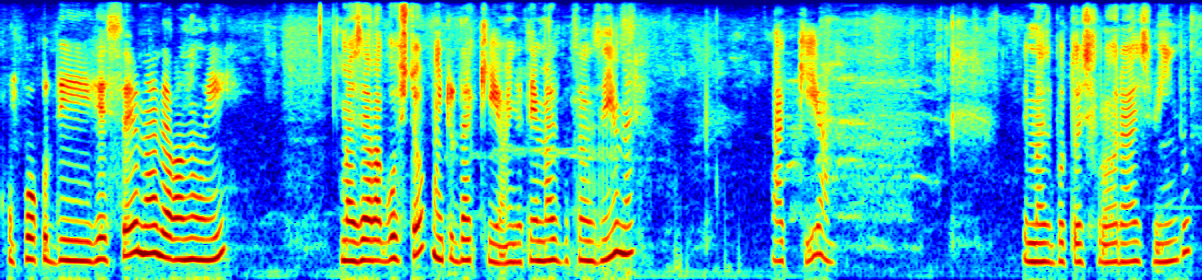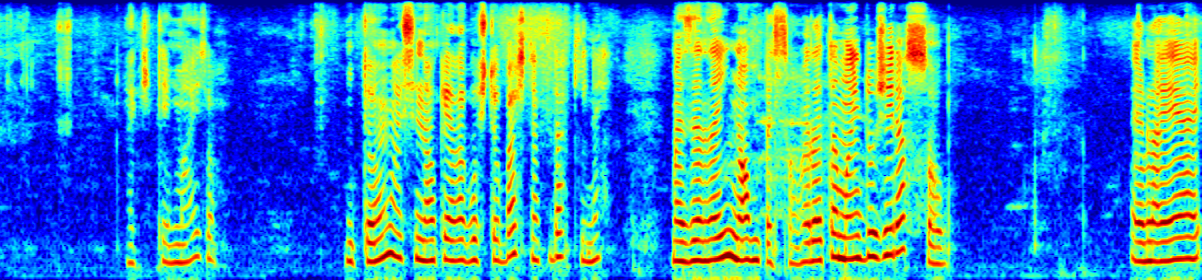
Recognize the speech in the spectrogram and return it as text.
com um pouco de receio, né, dela não ir. Mas ela gostou muito daqui, ó, ainda tem mais botãozinho, né? Aqui, ó. Tem mais botões florais vindo. Aqui tem mais, ó. Então, é sinal que ela gostou bastante daqui, né? Mas ela é enorme, pessoal. Ela é tamanho do girassol. Ela é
